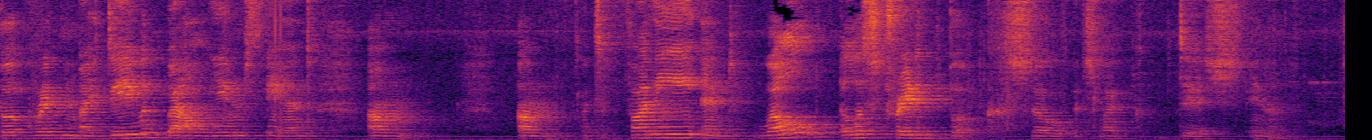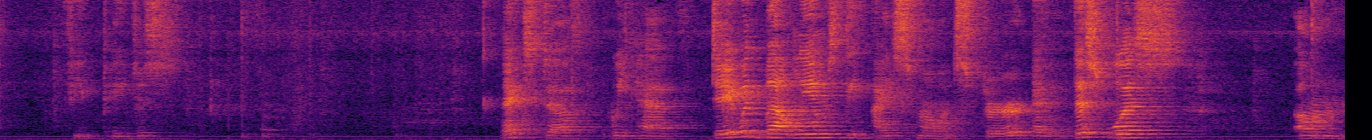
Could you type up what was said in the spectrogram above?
book written by David Walliams, and um, um, it's a funny and well illustrated book. So it's like this in a few pages. Next up, we have David Walliams, The Ice Monster, and this was um,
